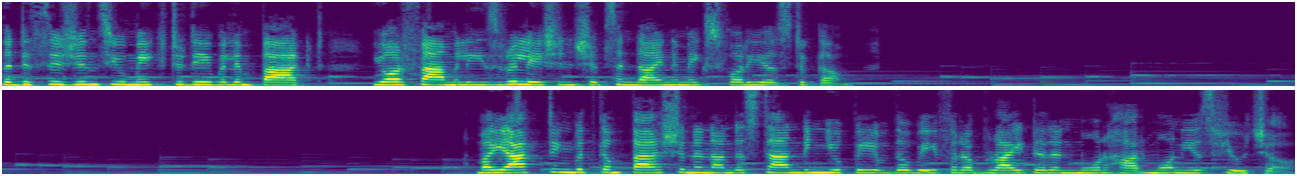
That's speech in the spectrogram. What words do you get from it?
The decisions you make today will impact your family's relationships and dynamics for years to come. By acting with compassion and understanding, you pave the way for a brighter and more harmonious future.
